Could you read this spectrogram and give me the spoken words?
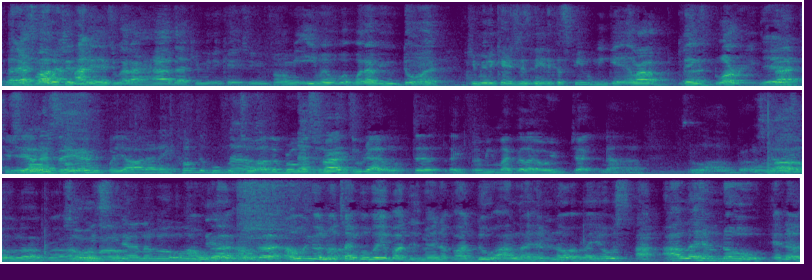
And that's why I- with your I- mans, you gotta have that communication. You feel me? Even with whatever you doing, communication is needed because people be getting a lot of things blurry. Yeah, Facts. You see You know what I'm saying? comfortable for y'all? That ain't comfortable for Nah, two other bros that's to facts. do that with the like. For me, you might be like, oh, you jack. Nah, it's love, bro. It's It's love. So love, bro. So we love. see down the hood I don't day. got, I don't got, I don't feel no type of way about this, man. If I do, I'll let him know. I'm like, yo, I, I'll let him know in a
